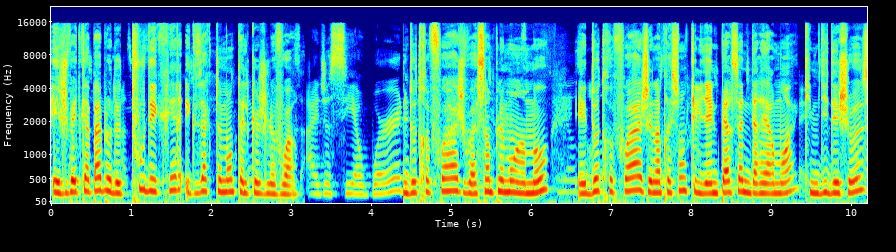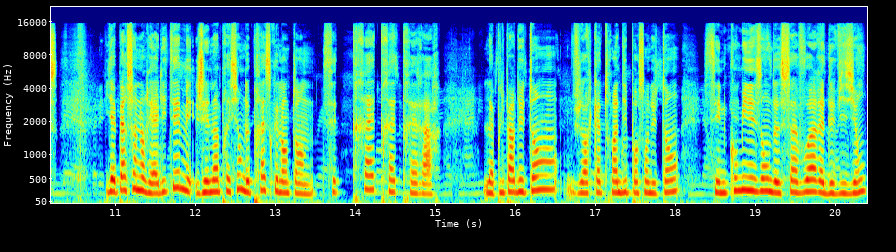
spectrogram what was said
Et je vais être capable de tout décrire exactement tel que je le vois. D'autres fois, je vois simplement un mot, et d'autres fois, j'ai l'impression qu'il y a une personne derrière moi qui me dit des choses. Il n'y a personne en réalité, mais j'ai l'impression de presque l'entendre. C'est très très très rare. La plupart du temps, genre 90% du temps, c'est une combinaison de savoir et de vision.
